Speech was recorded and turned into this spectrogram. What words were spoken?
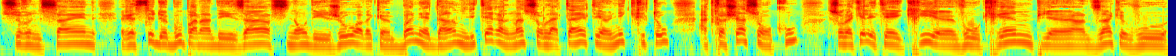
sur une scène, rester debout pendant des heures, sinon des jours, avec un bonnet d'âne littéralement sur la tête et un écriteau accroché à son cou, sur lequel était écrit euh, vos crimes, puis euh, en disant que vous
